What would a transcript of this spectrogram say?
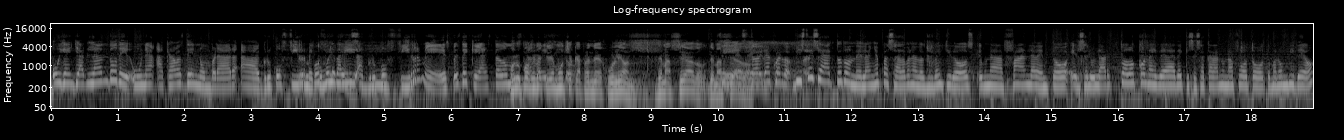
Oigan, y hablando de una, acabas de nombrar a Grupo Firme. Grupo ¿Cómo le va a ir a. Grupo Firme después de que ha estado mostrando Grupo Firme tiene mucho que aprender de Julián. Demasiado, demasiado. Estoy de acuerdo. ¿Viste ese acto donde el año pasado, bueno, en el 2022, una fan le aventó el celular todo con la idea de que se sacaran una foto o tomar un video?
